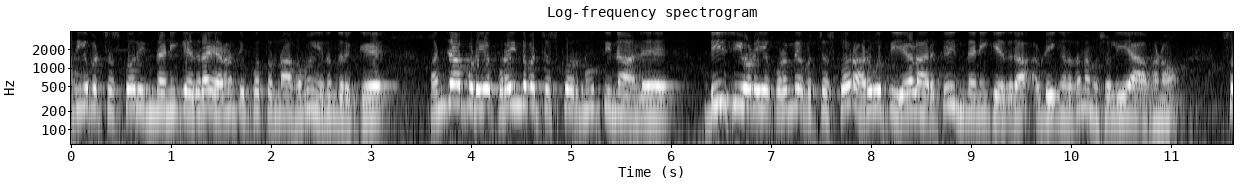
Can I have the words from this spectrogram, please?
அதிகபட்ச ஸ்கோர் இந்த அணிக்கு எதிராக இரநூத்தி முப்பத்தொன்னாகவும் இருந்திருக்கு. பஞ்சாபுடைய குறைந்தபட்ச ஸ்கோர் நூற்றி நாலு டிசியோடைய குறைந்தபட்ச ஸ்கோர் அறுபத்தி ஏழாக இருக்குது இந்த அணிக்கு எதிராக அப்படிங்கிறத நம்ம சொல்லியே ஆகணும். ஸோ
